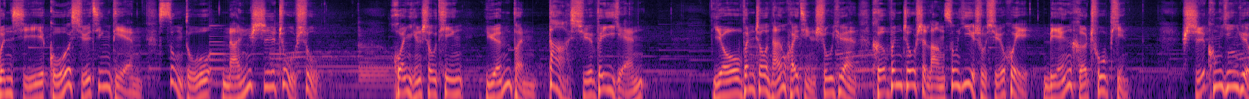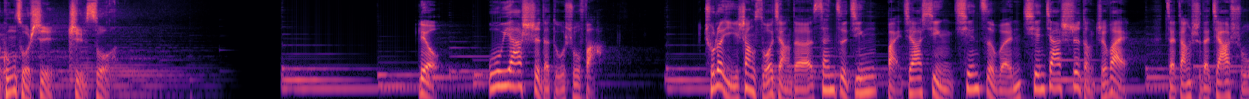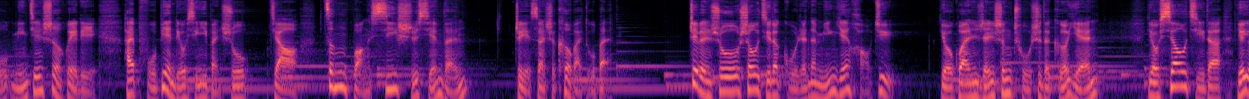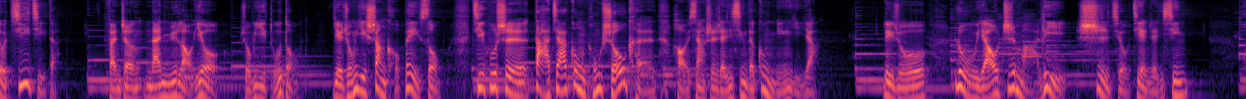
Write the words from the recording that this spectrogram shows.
温习国学经典，诵读南师著述。欢迎收听《原本大学威严》，由温州南怀瑾书院和温州市朗诵艺术学会联合出品，时空音乐工作室制作。六，乌鸦式的读书法。除了以上所讲的《三字经》《百家姓》《千字文》《千家诗》等之外，在当时的家塾、民间社会里，还普遍流行一本书，叫《增广西时贤文》，这也算是课外读本。这本书收集了古人的名言好句，有关人生处事的格言，有消极的，也有积极的，反正男女老幼容易读懂。也容易上口背诵，几乎是大家共同首肯，好像是人性的共鸣一样。例如“路遥知马力，嗜酒见人心；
